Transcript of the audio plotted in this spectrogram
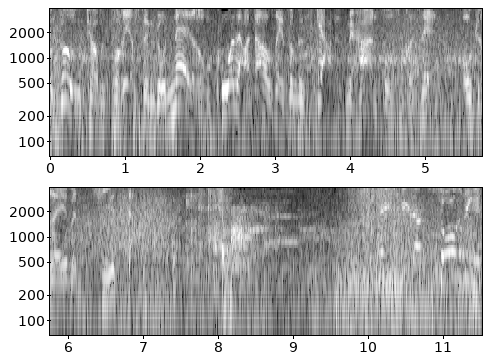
Och du kan väl förresten gå ner och kolla att allt är som det ska med Hanssons present och grevens kista. Se till att sågningen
